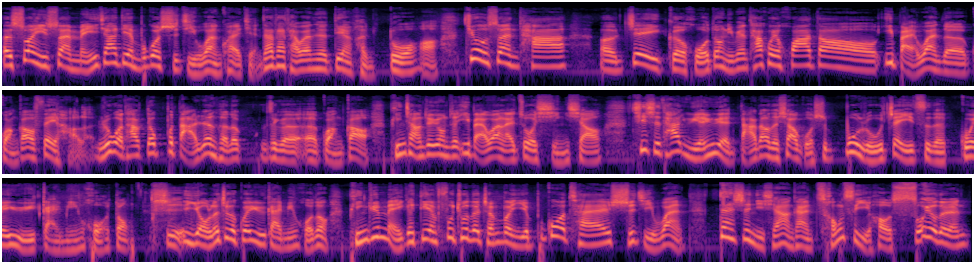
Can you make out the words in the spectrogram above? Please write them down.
呃，算一算，每一家店不过十几万块钱，但在台湾的店很多啊，就算他。呃，这个活动里面他会花到一百万的广告费好了。如果他都不打任何的这个呃广告，平常就用这一百万来做行销，其实他远远达到的效果是不如这一次的鲑鱼改名活动。是有了这个鲑鱼改名活动，平均每一个店付出的成本也不过才十几万，但是你想想看，从此以后所有的人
